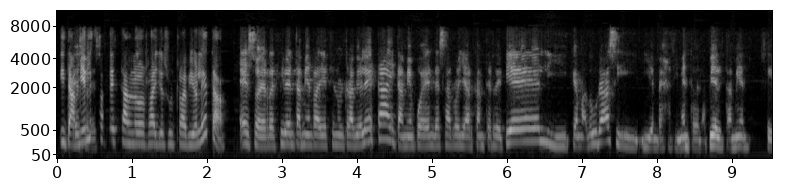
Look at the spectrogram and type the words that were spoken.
Y también les afectan los rayos ultravioleta. Eso es, reciben también radiación ultravioleta y también pueden desarrollar cáncer de piel y quemaduras y, envejecimiento de la piel también, sí.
